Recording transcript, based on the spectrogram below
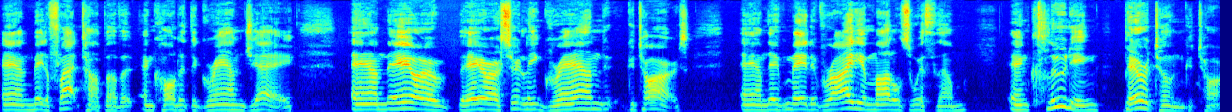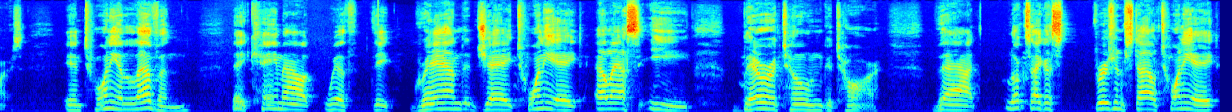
and made a flat top of it and called it the Grand J. And they are they are certainly grand guitars and they've made a variety of models with them, including baritone guitars. In 2011, they came out with the Grand J28 LSE baritone guitar that looks like a version of Style 28.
